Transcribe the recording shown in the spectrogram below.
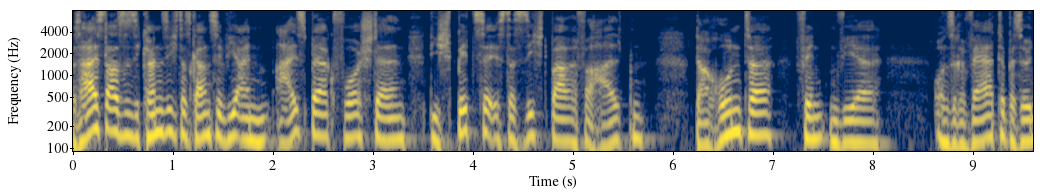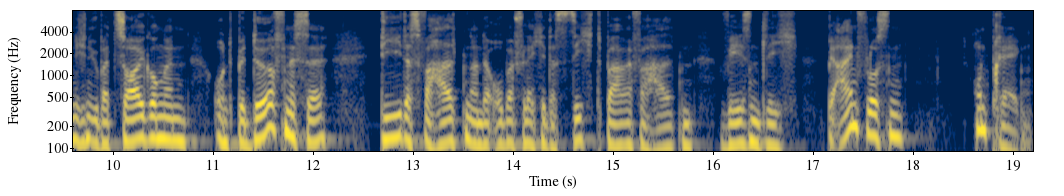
Das heißt also, Sie können sich das Ganze wie einen Eisberg vorstellen. Die Spitze ist das sichtbare Verhalten. Darunter finden wir unsere Werte, persönlichen Überzeugungen und Bedürfnisse, die das Verhalten an der Oberfläche, das sichtbare Verhalten wesentlich beeinflussen und prägen.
